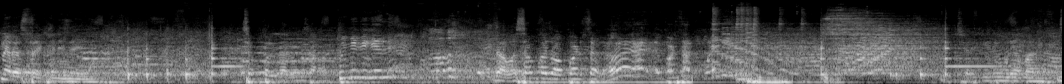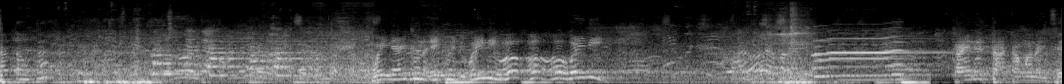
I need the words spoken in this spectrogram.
इथनं रस्ता आहे खाली जायला चप्पल घालून जा. तुम्ही बी गेले? जावा सब जावा पडसाल पडसाल वहिनी. बिचारी उड्या मारत जाता का? वहिनी ऐका ना? एक मिनिट वहिनी हो हो हो वहिनी काय नाही टाटा म्हणायचं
